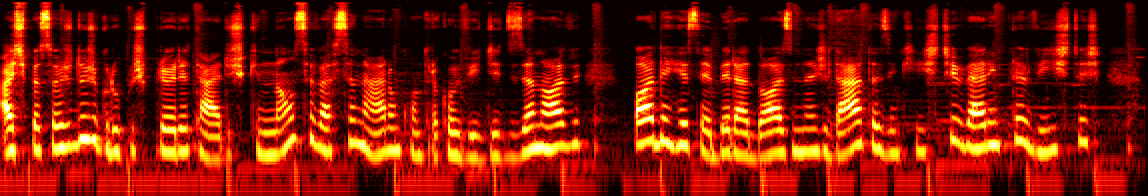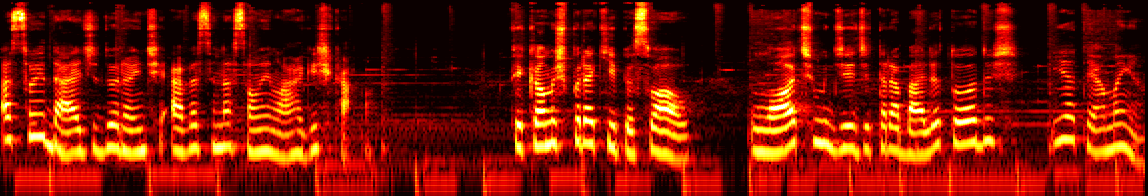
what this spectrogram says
As pessoas dos grupos prioritários que não se vacinaram contra a Covid-19 podem receber a dose nas datas em que estiverem previstas a sua idade durante a vacinação em larga escala. Ficamos por aqui, pessoal. Um ótimo dia de trabalho a todos e até amanhã.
